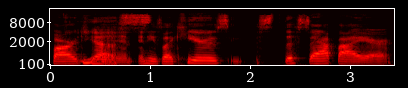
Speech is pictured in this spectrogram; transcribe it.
barged yes. in and he's like, "Here's the sapphire."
